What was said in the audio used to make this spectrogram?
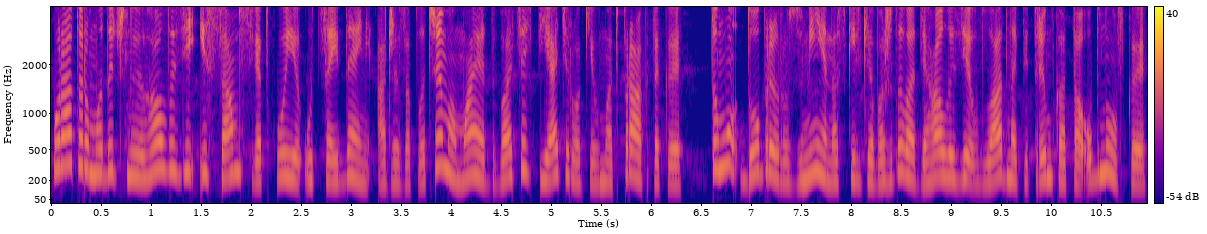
Куратор медичної галузі і сам святкує у цей день, адже за плечима має 25 років медпрактики. Тому добре розуміє, наскільки важлива для галузі владна підтримка та обновки.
